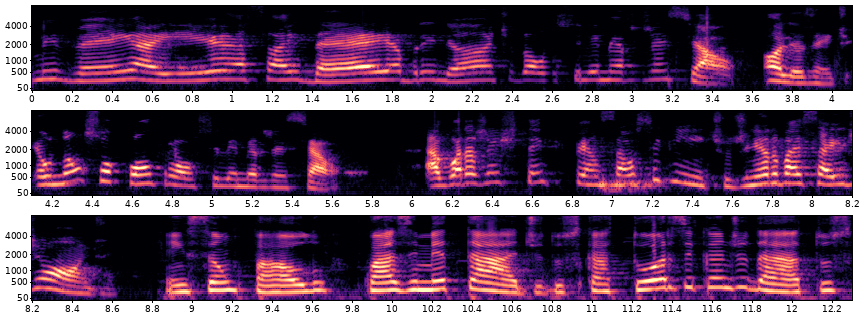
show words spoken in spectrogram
me vem aí essa ideia brilhante do auxílio emergencial. Olha, gente, eu não sou contra o auxílio emergencial. Agora a gente tem que pensar o seguinte: o dinheiro vai sair de onde? Em São Paulo, quase metade dos 14 candidatos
